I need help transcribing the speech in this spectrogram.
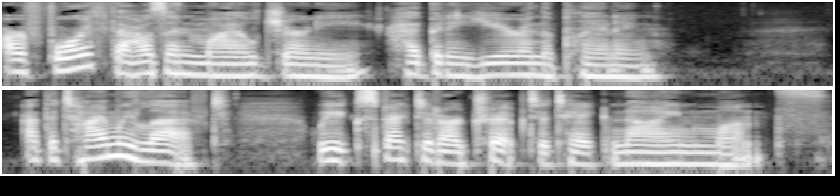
Our 4,000 mile journey had been a year in the planning. At the time we left, we expected our trip to take nine months.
